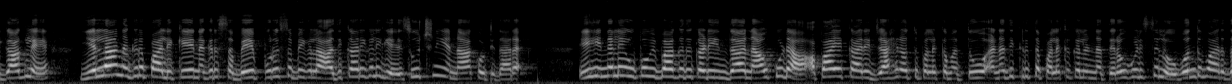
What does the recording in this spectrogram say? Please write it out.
ಈಗಾಗಲೇ ಎಲ್ಲಾ ನಗರಪಾಲಿಕೆ, ನಗರಸಭೆ, ಪುರಸಭೆಗಳ ಅಧಿಕಾರಿಗಳಿಗೆ ಸೂಚನೆಯನ್ನ ಕೊಟ್ಟಿದ್ದಾರೆ. ಈ ಹಿನ್ನೆಲೆ ಉಪವಿಭಾಗದ ಕಡೆಯಿಂದ ನಾವು ಕೂಡ ಅಪಾಯಕಾರಿ ಜಾಹೀರಾತು ಫಲಕ ಮತ್ತು ಅನಧಿಕೃತ ಫಲಕಗಳನ್ನು ತೆರವುಗೊಳಿಸಲು ಒಂದು ವಾರದ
